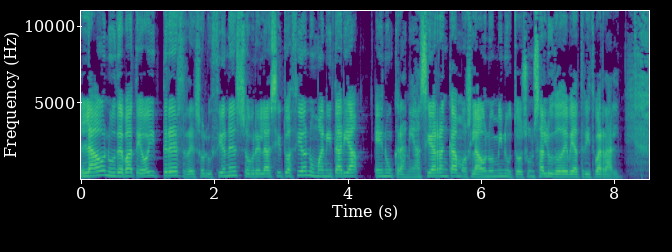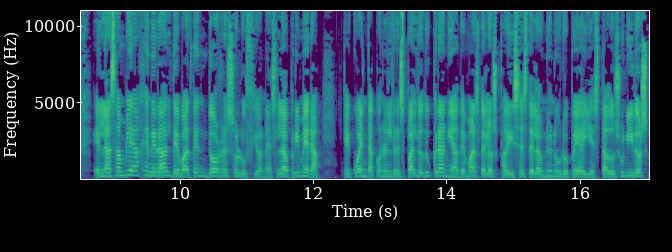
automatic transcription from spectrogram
La ONU debate hoy tres resoluciones sobre la situación humanitaria en Ucrania. Así arrancamos la ONU minutos. Un saludo de Beatriz Barral. En la Asamblea General debaten dos resoluciones. La primera, que cuenta con el respaldo de Ucrania, además de los países de la Unión Europea y Estados Unidos,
